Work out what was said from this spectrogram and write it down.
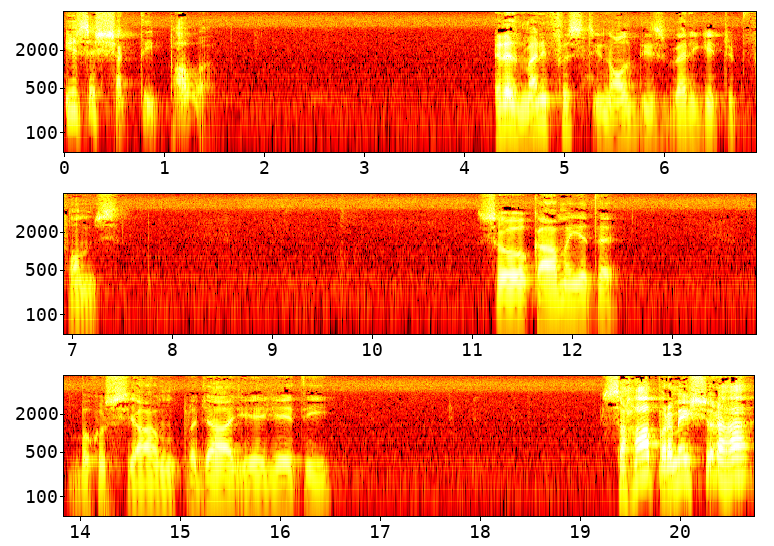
is a Shakti power. It is manifest in all these variegated forms. So kamayata praja ye yeti saha parameshwaraha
